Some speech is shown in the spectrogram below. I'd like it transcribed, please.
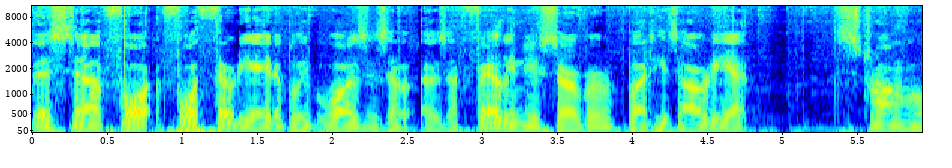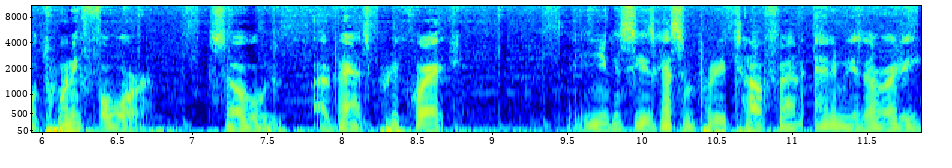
This uh, 4 438 I believe it was is a is a fairly new server but he's already at stronghold 24 so advanced pretty quick. And you can see he's got some pretty tough en enemies already.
